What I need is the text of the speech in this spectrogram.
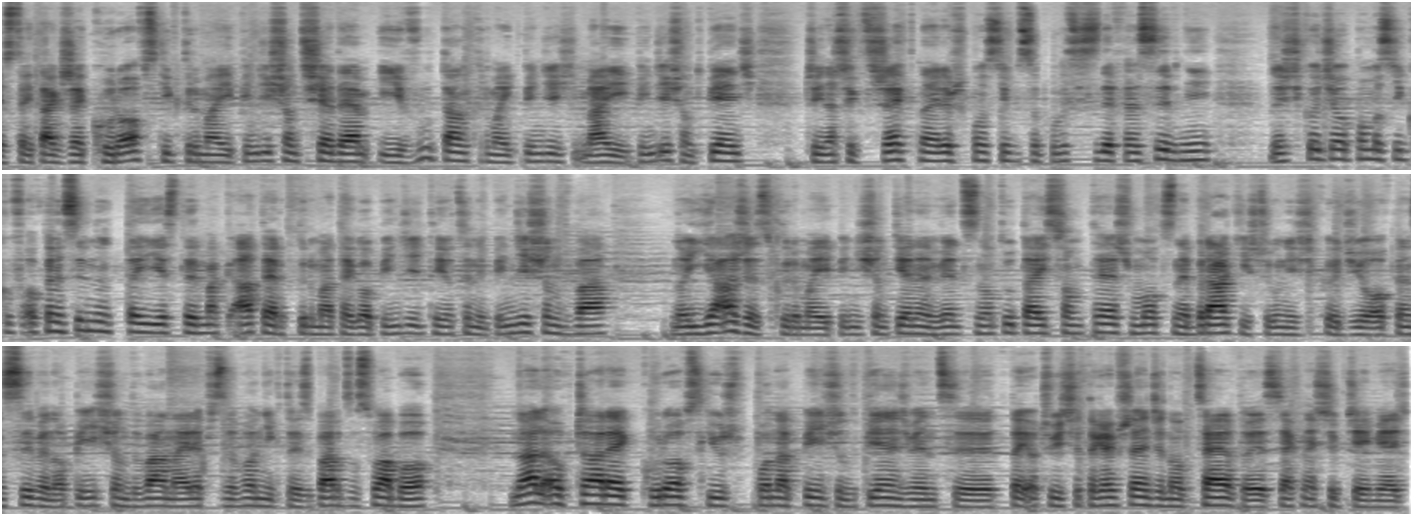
Jest tutaj także Kurowski, który ma jej 57 i Wutan, który ma jej, 50, ma jej 55, czyli naszych trzech najlepszych pomocników są pomocnicy defensywni. No jeśli chodzi o pomocników ofensywnych, tutaj jest McAter, który ma tego, tej oceny 52. No i Jarzec, który ma jej 51, więc no tutaj są też mocne braki, szczególnie jeśli chodzi o ofensywę. No 52, najlepszy zawodnik to jest bardzo słabo. No ale Owczarek, Kurowski już ponad 55, więc y, tutaj oczywiście tak jak wszędzie, no cel to jest jak najszybciej mieć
